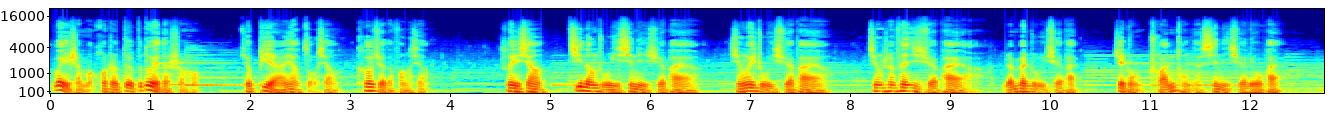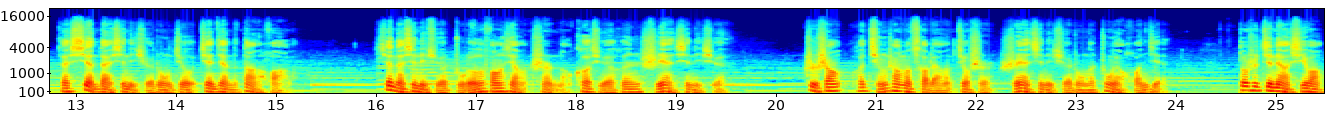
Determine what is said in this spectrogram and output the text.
为什么或者对不对的时候，就必然要走向科学的方向。所以像机能主义心理学派啊、行为主义学派啊、精神分析学派啊、人本主义学派。这种传统的心理学流派，在现代心理学中就渐渐的淡化了。现代心理学主流的方向是脑科学跟实验心理学，智商和情商的测量就是实验心理学中的重要环节，都是尽量希望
